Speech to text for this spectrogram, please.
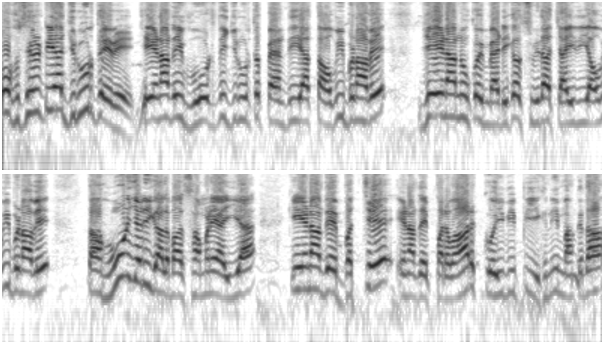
ਉਹ ਫੈਸਿਲਿਟੀਆਂ ਜ਼ਰੂਰ ਦੇਵੇ। ਜੇ ਇਹਨਾਂ ਦੀ ਵੋਟ ਦੀ ਜ਼ਰੂਰਤ ਪੈਂਦੀ ਆ, ਤਾਂ ਉਹ ਵੀ ਬਣਾਵੇ। ਜੇ ਇਹਨਾਂ ਨੂੰ ਕੋਈ ਮੈਡੀਕਲ ਸੁਵਿਧਾ ਚਾਹੀਦੀ ਆ, ਉਹ ਵੀ ਬਣਾਵੇ। ਤਾਂ ਹੁਣ ਜਿਹੜੀ ਗੱਲਬਾਤ ਸਾਹਮਣੇ ਆਈ ਆ ਕਿ ਇਹਨਾਂ ਦੇ ਬੱਚੇ, ਇਹਨਾਂ ਦੇ ਪਰਿਵਾਰ ਕੋਈ ਵੀ ਭੀਖ ਨਹੀਂ ਮੰਗਦਾ।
